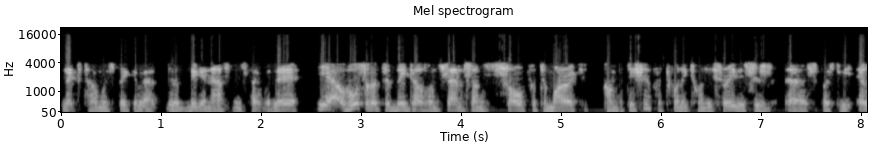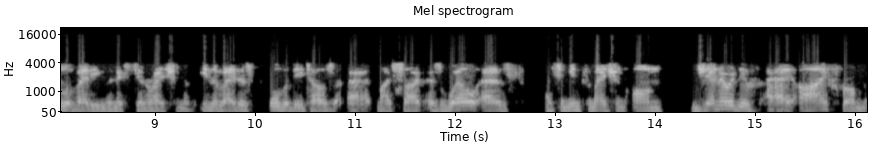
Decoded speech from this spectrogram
next time we speak about the big announcements that were there. Yeah, I've also got some details on Samsung's Solve for Tomorrow competition for 2023. This is uh, supposed to be elevating the next generation of innovators. All the details at my site, as well as uh, some information on generative AI from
